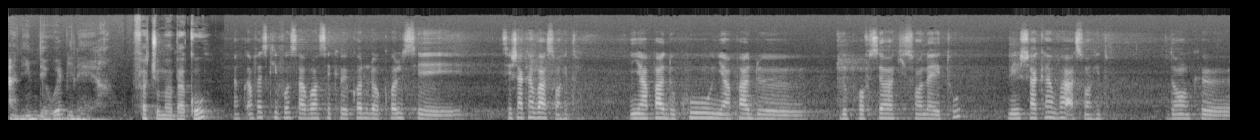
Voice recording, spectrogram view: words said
animent des webinaires. Fatuma Bako. en fait, ce qu'il faut savoir, c'est que Code Local, c'est chacun va à son rythme. Il n'y a pas de cours, il n'y a pas de, de professeurs qui sont là et tout, mais chacun va à son rythme. Donc, euh,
